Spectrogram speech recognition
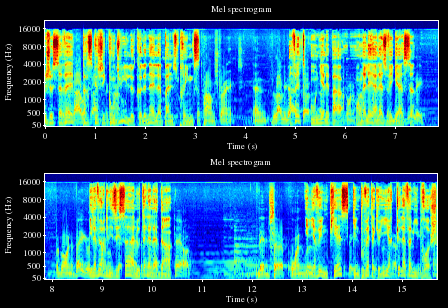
Je savais parce que j'ai conduit le colonel à Palm Springs. En fait, on n'y allait pas. On allait à Las Vegas. Il avait organisé ça à l'hôtel Aladdin. Il y avait une pièce qui ne pouvait accueillir que la famille proche.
